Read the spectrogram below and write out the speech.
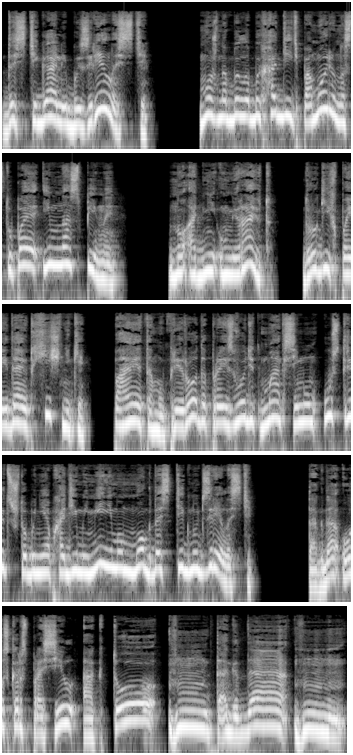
достигали бы зрелости, можно было бы ходить по морю, наступая им на спины. Но одни умирают, других поедают хищники, поэтому природа производит максимум устриц, чтобы необходимый минимум мог достигнуть зрелости. Тогда Оскар спросил, а кто хм, тогда хм,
